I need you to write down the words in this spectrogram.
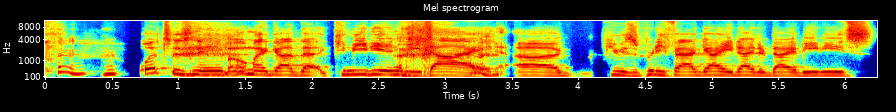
What's his name? Oh my God, that comedian, he died. Uh, he was a pretty fat guy. He died of diabetes.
